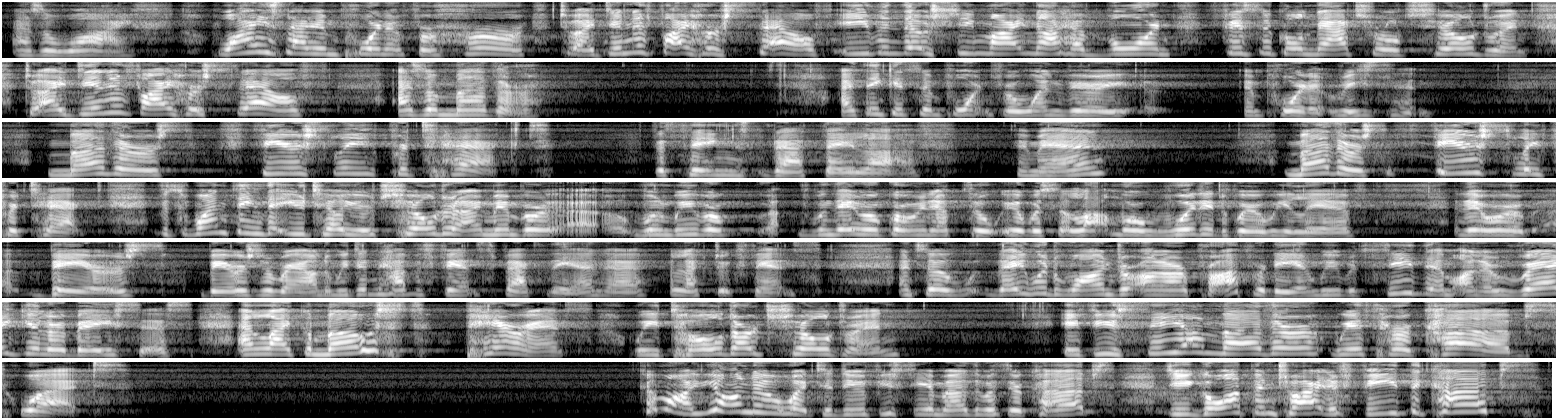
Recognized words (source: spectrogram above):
as a wife? Why is that important for her to identify herself, even though she might not have born physical, natural children, to identify herself as a mother? I think it's important for one very important reason. Mothers fiercely protect the things that they love. Amen? Mothers fiercely protect. If it's one thing that you tell your children, I remember uh, when we were when they were growing up, it was a lot more wooded where we live. There were uh, bears, bears around, and we didn't have a fence back then, an electric fence. And so they would wander on our property, and we would see them on a regular basis. And like most parents, we told our children, if you see a mother with her cubs, what? Come on, y'all know what to do if you see a mother with her cubs. Do you go up and try to feed the cubs?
